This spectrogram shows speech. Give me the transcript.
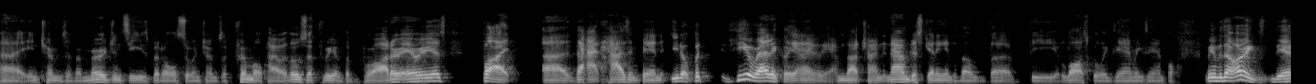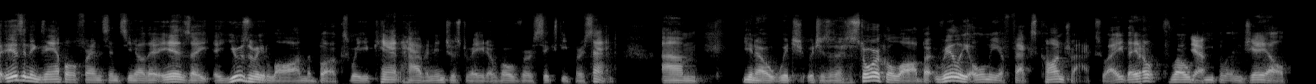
uh, in terms of emergencies, but also in terms of criminal power. Those are three of the broader areas. But uh, that hasn't been, you know, but theoretically, anyway, I'm not trying to, now I'm just getting into the, the, the law school exam example. I mean, but there are, there is an example, for instance, you know, there is a, a usury law in the books where you can't have an interest rate of over 60%. Um, you know, which which is a historical law, but really only affects contracts, right? They don't throw yeah. people in jail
